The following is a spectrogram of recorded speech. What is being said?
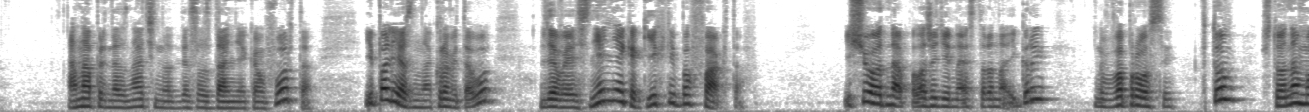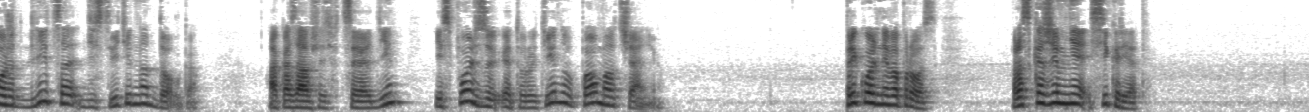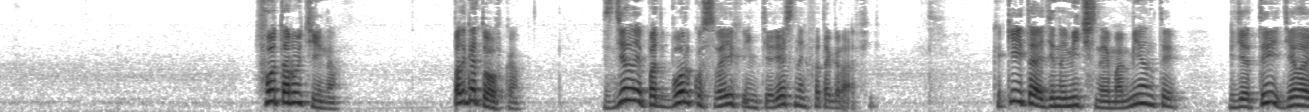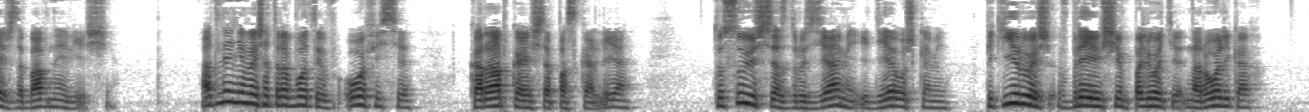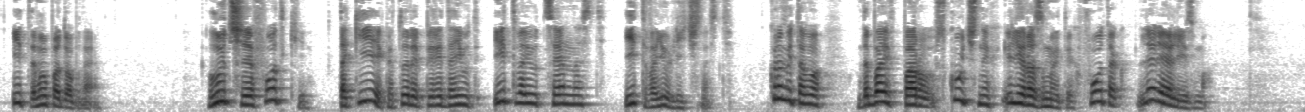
Она предназначена для создания комфорта и полезна, кроме того, для выяснения каких-либо фактов. Еще одна положительная сторона игры в вопросы в том, что она может длиться действительно долго. Оказавшись в C1, используй эту рутину по умолчанию. Прикольный вопрос. Расскажи мне секрет. Фоторутина. Подготовка. Сделай подборку своих интересных фотографий. Какие-то динамичные моменты, где ты делаешь забавные вещи. Отлыниваешь от работы в офисе, карабкаешься по скале, тусуешься с друзьями и девушками, пикируешь в бреющем полете на роликах и тому подобное. Лучшие фотки – такие, которые передают и твою ценность, и твою личность. Кроме того, добавь пару скучных или размытых фоток для реализма.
